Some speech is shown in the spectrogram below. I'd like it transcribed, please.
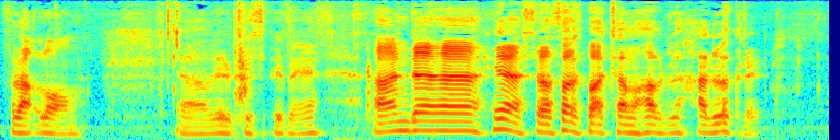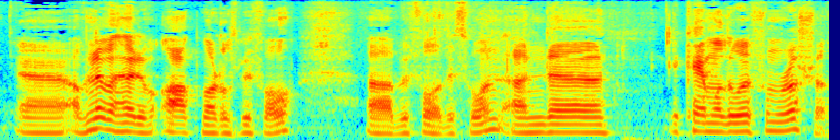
for that long. A little piece of paper here. And uh, yeah, so I thought it's about time I had, a look at it. Uh, I've never heard of ARK models before, before this one. And it came all the way from Russia.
